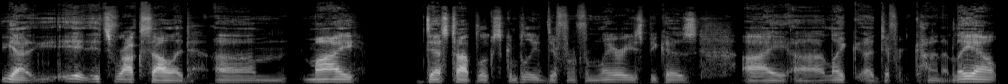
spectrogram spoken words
yeah, it, it's rock solid. Um, my desktop looks completely different from Larry's because I uh, like a different kind of layout,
